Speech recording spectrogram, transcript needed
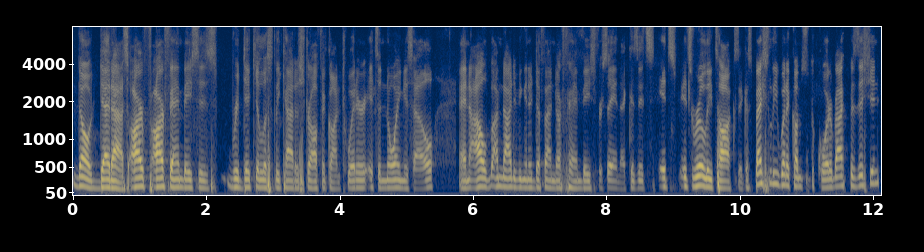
No, dead ass. Our our fan base is ridiculously catastrophic on Twitter. It's annoying as hell, and I'll I'm not even going to defend our fan base for saying that because it's it's it's really toxic, especially when it comes to the quarterback position.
